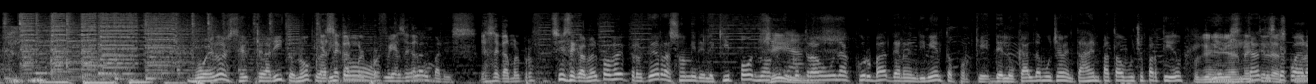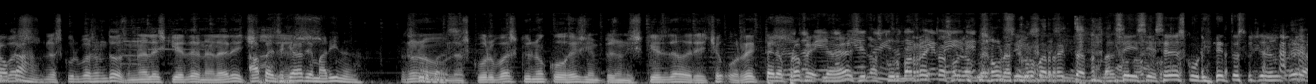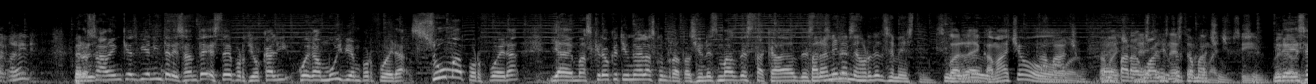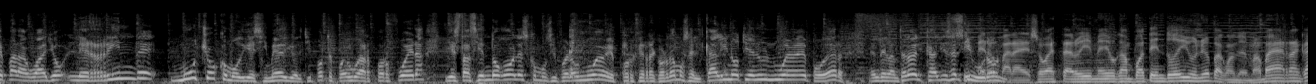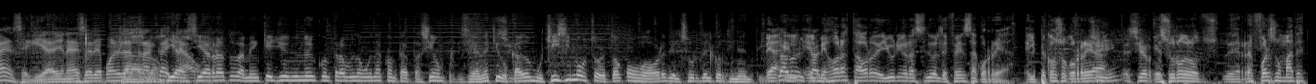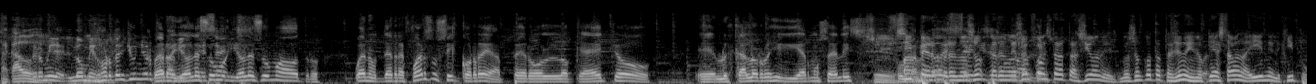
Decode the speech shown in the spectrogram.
Bueno, es clarito, ¿no? Ya Clarito se calmó el profe, ya se calmó. Álvarez. Ya se calmó el profe. Sí, se calmó el profe, pero tiene razón, mire, el equipo no Sí. ha encontrado una curva de rendimiento porque de local da mucha ventaja, ha empatado mucho partido Porque y que ha las cuadrado curvas, caja. las curvas son dos, una a la izquierda y una a la derecha. Ah, pensé que era de Marina. No, no, curvas. las curvas que uno coge siempre son izquierda o derecha o recta. Pero, profe, le voy a decir, Las curvas rectas son las mejores. Las curvas rectas, Sí, sí, ese descubrimiento suyo. Pero, Pero- saben que es bien interesante, este Deportivo Cali juega muy bien por fuera, suma por fuera y además creo que tiene una de las contrataciones más destacadas de este Para mí la mejor del semestre. ¿Cuál, la de. Camacho o- Camacho, Camacho, el paraguayo. Néstor Néstor Camacho. Sí. Mire, ese paraguayo le rinde mucho como 10 y medio. El tipo te puede jugar por fuera y está haciendo goles como si fuera un 9, porque recordemos, el Cali no tiene un 9 de poder. El delantero del Cali es el Sí, pero tiburón. para eso va a estar hoy en medio campo atento de Junior, para cuando el más vaya a arrancar, enseguida de una vez se le pone la tranca Y hacía rato también que Junior no encontraba una buena contratación porque se habían equivocado muchísimo, sobre todo con jugadores del sur del continente. Vea, Claro, el, el el Cali. mejor hasta ahora de Junior ha sido el defensa Correa. El Pecoso Correa Sí, es cierto. uno de los refuerzos más destacados. Pero del- mire, lo mejor del Junior Bueno, para mí yo le es sumo, yo le sumo a otro. Bueno, de refuerzo sí Correa, pero lo que ha hecho eh, Luis Carlos Ruiz y Guillermo Celis. Sí, Sí, pero, pero no son, pero no contrataciones, no son contrataciones, sino que ya estaban ahí en el equipo.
